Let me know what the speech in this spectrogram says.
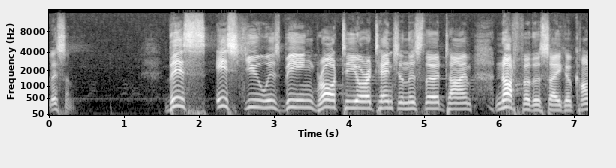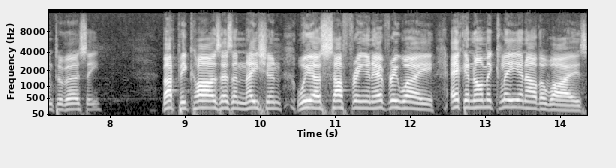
Listen. This issue is being brought to your attention this third time, not for the sake of controversy, but because as a nation we are suffering in every way, economically and otherwise,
